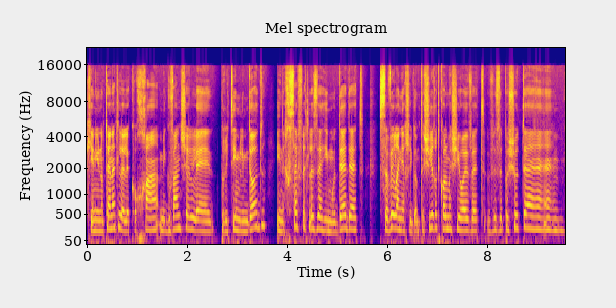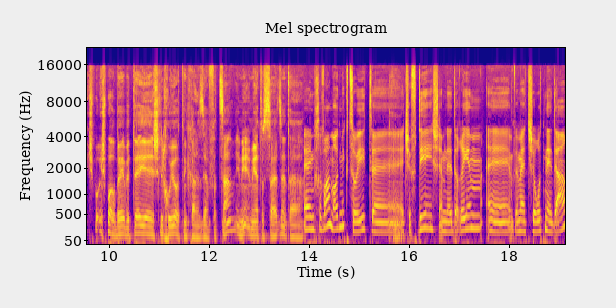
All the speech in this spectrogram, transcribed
כי אני נותנת ללקוחה מגוון של uh, פריטים למדוד, היא נחשפת לזה, היא מודדת, סביר להניח שהיא גם תשאיר את כל מה שהיא אוהבת, וזה פשוט... Uh... יש, פה, יש פה הרבה היבטי uh, שליחויות נקרא לזה, הפצה? עם מי את עושה את זה? אתה... עם חברה מאוד מקצועית, uh, HFD, שהם נהדרים, באמת שירות נהדר.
